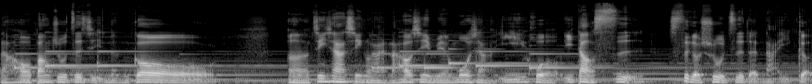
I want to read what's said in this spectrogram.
然后帮助自己能够，呃，静下心来，然后心里面默想一或一到四四个数字的哪一个，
